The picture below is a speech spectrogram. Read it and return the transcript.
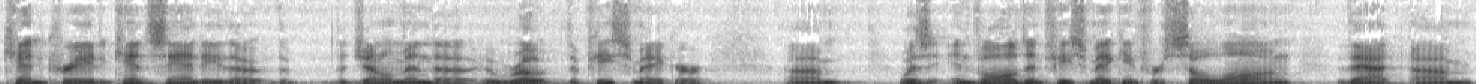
Ken created Ken Sande, the the, the gentleman the, who wrote the Peacemaker, um, was involved in peacemaking for so long that, um,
